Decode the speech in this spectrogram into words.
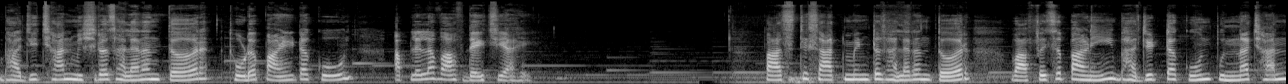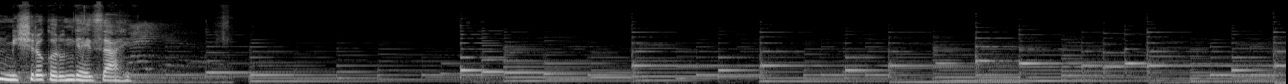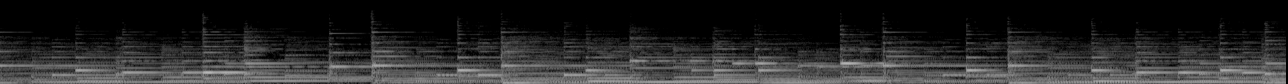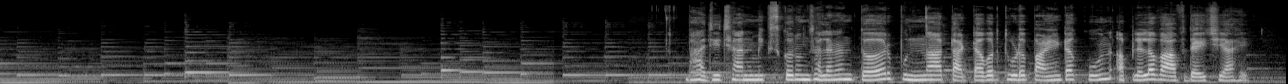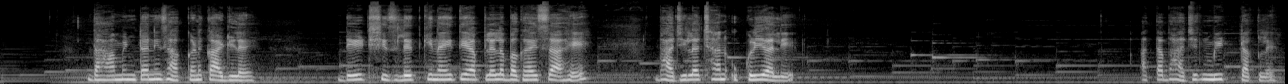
भाजी छान मिश्र झाल्यानंतर थोडं पाणी टाकून आपल्याला वाफ द्यायची आहे. पाच ते सात मिनटं झाल्यानंतर वाफेचं पाणी भाजीत टाकून पुन्हा छान मिश्र करून घ्यायचं आहे. भाजी छान मिक्स करून झाल्यानंतर पुन्हा ताटावर थोडं पाणी टाकून आपल्याला वाफ द्यायची आहे. दहा मिनिटांनी झाकण काढलंय. डेट शिजलेत की नाही ते आपल्याला बघायचं आहे. भाजीला छान उकळी आली आता भाजीत मीठ टाकलंय.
